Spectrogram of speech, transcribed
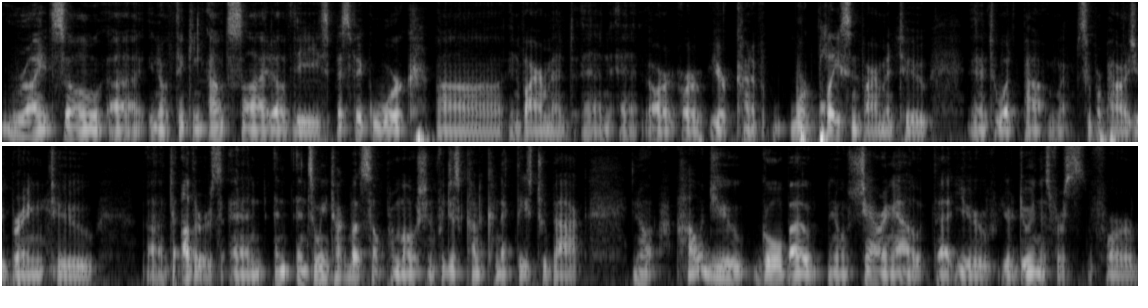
Right. So, uh, you know, thinking outside of the specific work uh, environment and, and or, or your kind of workplace environment to uh, to what pow- superpowers you bring to uh, to others. And, and and so when you talk about self promotion, if we just kind of connect these two back, you know, how would you go about you know sharing out that you're you're doing this for for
